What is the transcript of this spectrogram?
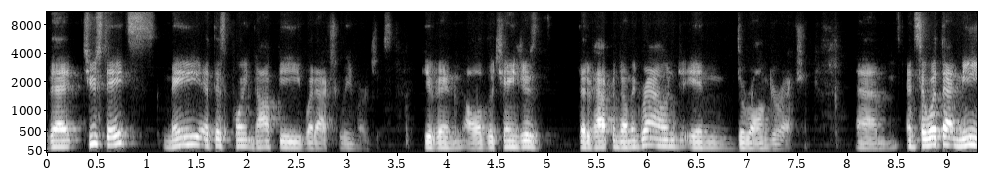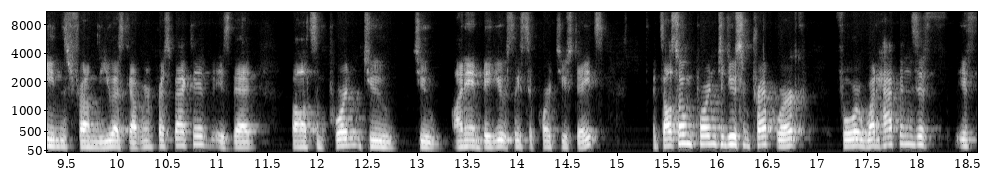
that two states may, at this point, not be what actually emerges, given all of the changes that have happened on the ground in the wrong direction. Um, and so, what that means from the U.S. government perspective is that while it's important to to unambiguously support two states, it's also important to do some prep work for what happens if if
